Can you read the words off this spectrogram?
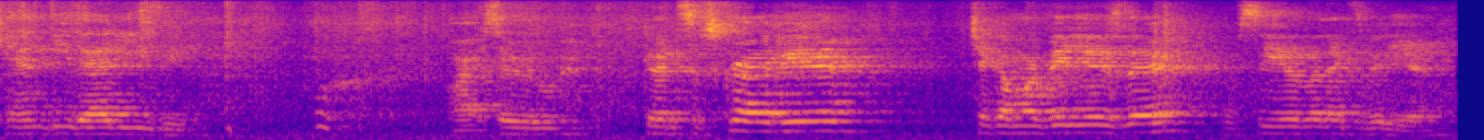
It can be that easy. All right, so go ahead and subscribe here. Check out more videos there. We'll see you in the next video.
